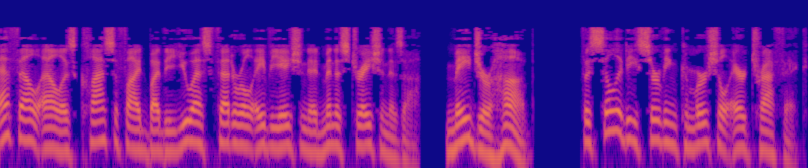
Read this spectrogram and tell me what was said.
FLL is classified by the U.S. Federal Aviation Administration as a major hub facility serving commercial air traffic.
